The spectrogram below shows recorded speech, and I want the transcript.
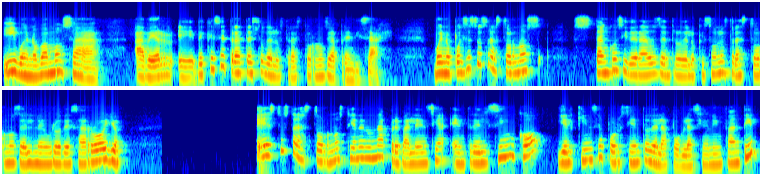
Y bueno, vamos a, ver eh, de qué se trata esto de los trastornos de aprendizaje. Bueno, pues estos trastornos están considerados dentro de lo que son los trastornos del neurodesarrollo. Estos trastornos tienen una prevalencia entre el 5 y el 15% de la población infantil.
